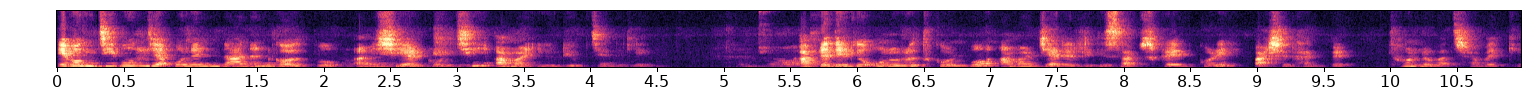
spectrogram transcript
এবং জীবনযাপনের নানান গল্প আমি শেয়ার করছি আমার ইউটিউব চ্যানেলে আপনাদেরকে অনুরোধ করব আমার চ্যানেলটিকে সাবস্ক্রাইব করে পাশে থাকবেন। ধন্যবাদ সবাইকে।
